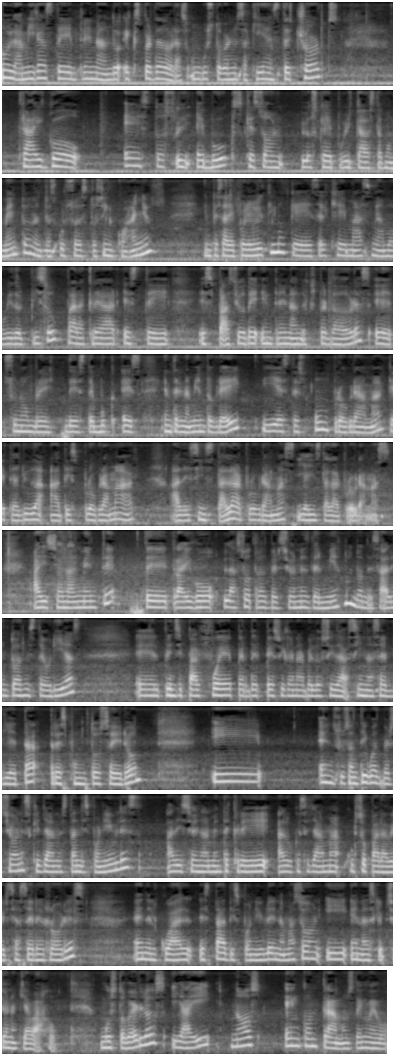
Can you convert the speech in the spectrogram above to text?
Hola amigas de Entrenando Expertadoras, un gusto vernos aquí en este shorts. Traigo estos ebooks que son los que he publicado hasta el momento en el transcurso de estos cinco años. Empezaré por el último, que es el que más me ha movido el piso para crear este espacio de Entrenando Expertadoras. Eh, su nombre de este book es Entrenamiento Grey y este es un programa que te ayuda a desprogramar, a desinstalar programas y a instalar programas. Adicionalmente, te traigo las otras versiones del mismo en donde salen todas mis teorías. El principal fue perder peso y ganar velocidad sin hacer dieta 3.0 y en sus antiguas versiones que ya no están disponibles. Adicionalmente creé algo que se llama curso para ver si hacer errores en el cual está disponible en Amazon y en la descripción aquí abajo. Un gusto verlos y ahí nos encontramos de nuevo.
